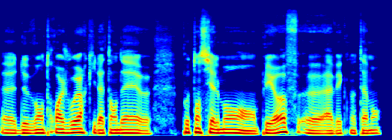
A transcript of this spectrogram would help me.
devant trois joueurs qu'il attendait potentiellement en playoff, avec notamment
